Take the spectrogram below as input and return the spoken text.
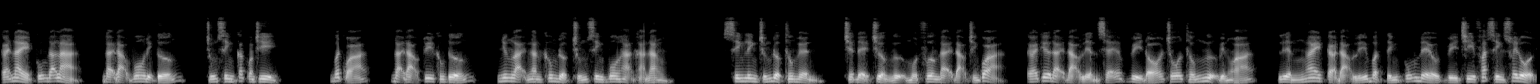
cái này cũng đã là đại đạo vô định tướng, chúng sinh các con chi. Bất quá, đại đạo tuy không tướng, nhưng lại ngăn không được chúng sinh vô hạn khả năng. Sinh linh chứng được thông huyền, triệt để trưởng ngự một phương đại đạo chính quả, cái kia đại đạo liền sẽ vì đó chỗ thống ngự biến hóa, liền ngay cả đạo lý vật tính cũng đều vì chi phát sinh xoay đổi,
